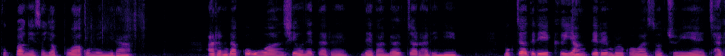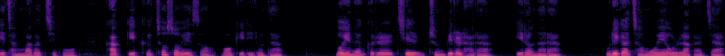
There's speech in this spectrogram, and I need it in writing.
북방에서 엿보아 오미니라. 아름답고 우아한 시온의 딸을 내가 멸절하리니 목자들이 그 양떼를 물고 와서 주위에 자기 장막을 치고 각기 그 초소에서 먹이리로다. 너희는 그를 칠 준비를 하라. 일어나라. 우리가 정오에 올라가자.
